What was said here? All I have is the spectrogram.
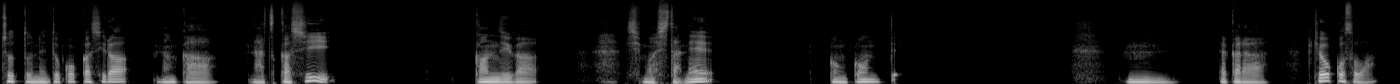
ちょっとね、どこかしら、なんか、懐かしい感じがしましたね。コンコンって。うん。だから、今日こそは、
